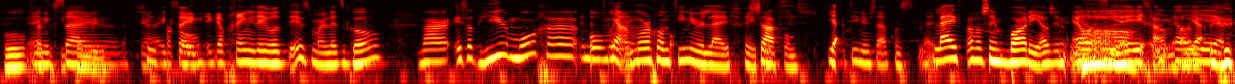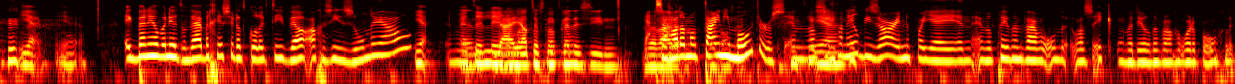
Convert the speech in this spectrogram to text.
Hoe vet en ik is die zei, combi? eh, ja, ik zei, cool. ik heb geen idee wat het is, maar let's go. Maar is dat hier morgen om... Ja, morgen om tien uur live heet het. S'avonds. Ja, tien uur s'avonds live. Live als in body, als in L. Ja. J- Lichaam. L- Ja. Ja, ja. Ik ben heel benieuwd, want wij hebben gisteren dat collectief wel al gezien zonder jou. ja met En, de leren ja, je had het niet willen zien. Ja, ze hadden allemaal tiny motors. En het was Ja. van heel bizar in de foyer. En, en op een gegeven moment waren we onder, was ik onderdeel daarvan geworden per ongeluk.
